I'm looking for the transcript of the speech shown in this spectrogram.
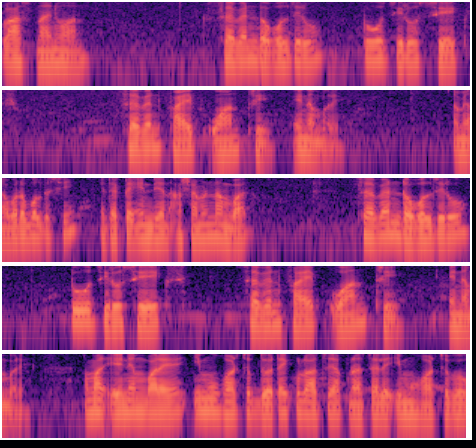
Plus nine one seven double zero two zero six seven five one three এই নাম্বারে। আমি আবারও বলতেছি, এটা একটা ইন্ডিয়ান আসামের নাম্বার। Seven double zero two zero six seven five one three এই নাম্বারে। আমার এই নাম্বারে ইমো, হোয়াটসঅ্যাপ দুটাই খোলা আছে, আপনারা চাইলে ইমো, হোয়াটসঅ্যাপেও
